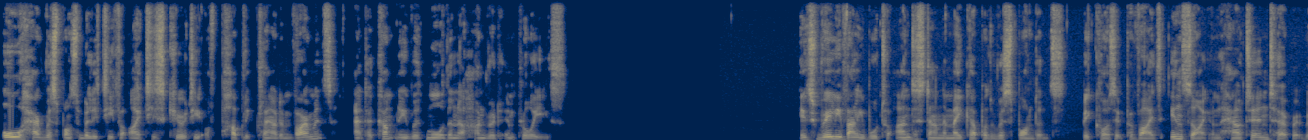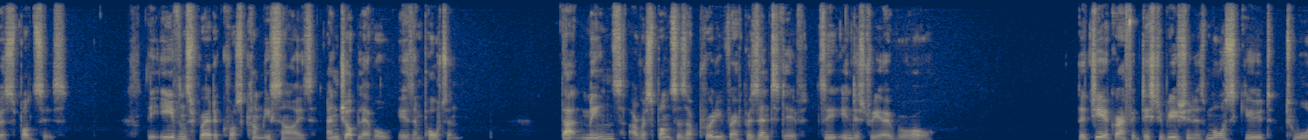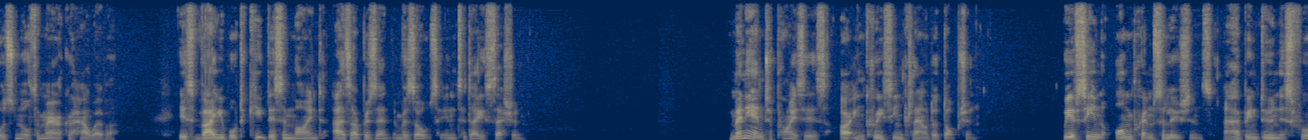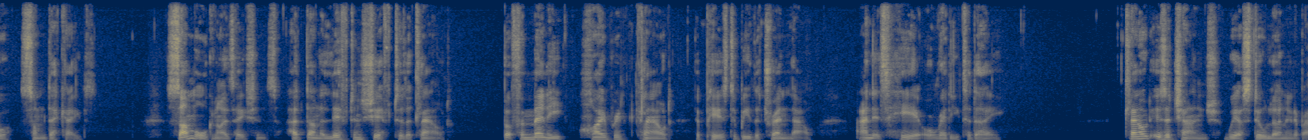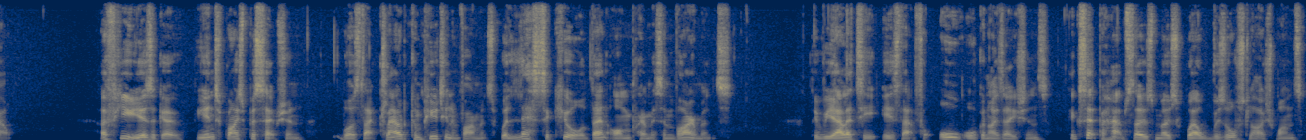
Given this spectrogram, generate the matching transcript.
All have responsibility for IT security of public cloud environments at a company with more than 100 employees. It's really valuable to understand the makeup of the respondents because it provides insight on how to interpret responses. The even spread across company size and job level is important. That means our responses are pretty representative to the industry overall. The geographic distribution is more skewed towards North America however. It's valuable to keep this in mind as I present the results in today's session. Many enterprises are increasing cloud adoption. We have seen on-prem solutions and have been doing this for some decades. Some organizations have done a lift and shift to the cloud, but for many, hybrid cloud appears to be the trend now, and it's here already today. Cloud is a challenge we are still learning about. A few years ago, the enterprise perception was that cloud computing environments were less secure than on-premise environments. The reality is that for all organizations, except perhaps those most well-resourced large ones,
